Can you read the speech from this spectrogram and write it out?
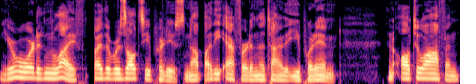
You're rewarded in life by the results you produce, not by the effort and the time that you put in. And all too often,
